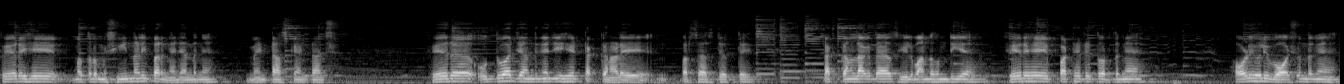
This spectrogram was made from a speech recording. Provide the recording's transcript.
ਫਿਰ ਇਹ ਮਤਲਬ ਮਸ਼ੀਨ ਨਾਲ ਹੀ ਭਰੀਆਂ ਜਾਂਦੀਆਂ, ਮਿੰਟਾਂ ਸਕਿੰਟਾਂ 'ਚ। ਫਿਰ ਉਸ ਤੋਂ ਬਾਅਦ ਜਾਂਦੀਆਂ ਜੀ ਇਹ ਢੱਕਣ ਵਾਲੇ ਪ੍ਰੋਸੈਸ ਦੇ ਉੱਤੇ। ਢੱਕਣ ਲੱਗਦਾ, ਸੀਲ ਬੰਦ ਹੁੰਦੀ ਹੈ ਫਿਰ ਇਹ ਪੱਠੇ ਤੇ ਤੁਰਦੀਆਂ ਹੌਲੀ ਹੌਲੀ ਵਾਸ਼ ਹੁੰਦੀਆਂ।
